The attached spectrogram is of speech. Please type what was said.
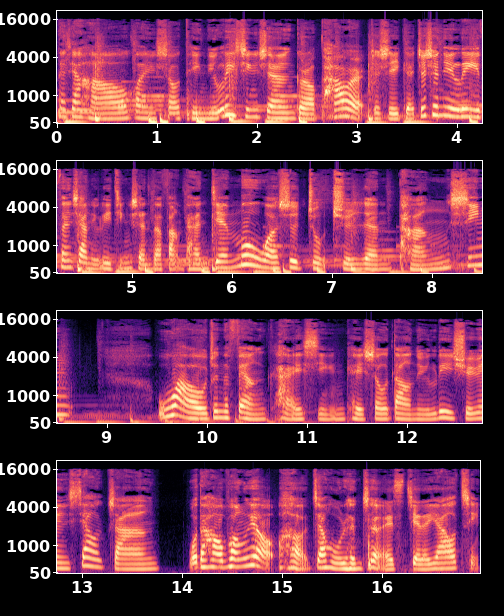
大家好，欢迎收听女力新生 Girl Power，这是一个支持女力、分享女力精神的访谈节目。我是主持人唐心。哇哦，真的非常开心，可以收到女力学院校长我的好朋友哈 江湖人称 S 姐的邀请，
